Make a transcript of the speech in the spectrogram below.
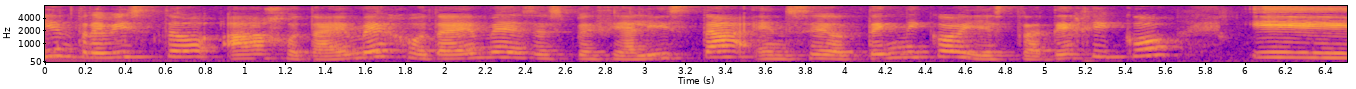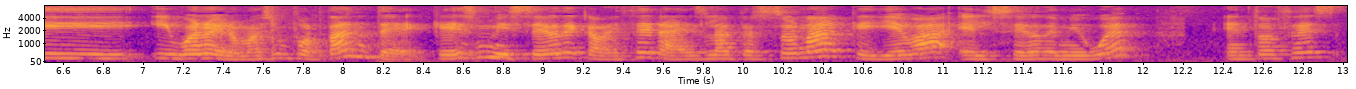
Hoy entrevisto a JM. JM es especialista en SEO técnico y estratégico y, bueno, y lo más importante, que es mi SEO de cabecera, es la persona que lleva el SEO de mi web. Entonces,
